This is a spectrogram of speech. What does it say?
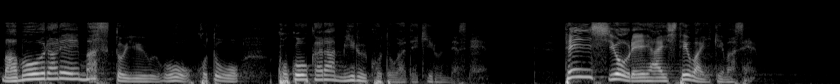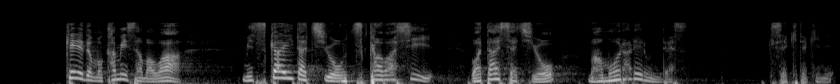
守られますということをここから見ることができるんですね。天使を礼拝してはいけません。けれども神様は見つかりたちを使わし私たちを守られるんです。奇跡的に。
